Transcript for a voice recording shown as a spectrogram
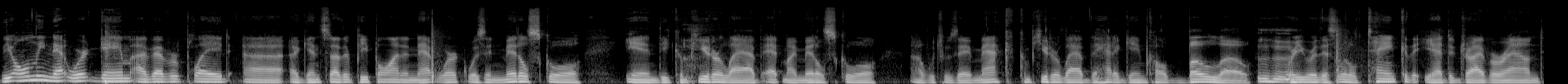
The only network game I've ever played uh, against other people on a network was in middle school in the computer lab at my middle school, uh, which was a Mac computer lab. They had a game called Bolo, where you were this little tank that you had to drive around.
